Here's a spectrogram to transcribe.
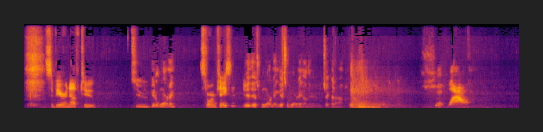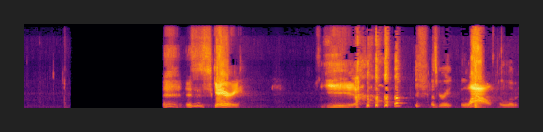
Severe enough to To get a warning. Storm chasing? It, it's warning. It's a warning on there. Check it out. Shit. Wow. This is scary. Yeah. That's great. I Wow. it. I love it.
